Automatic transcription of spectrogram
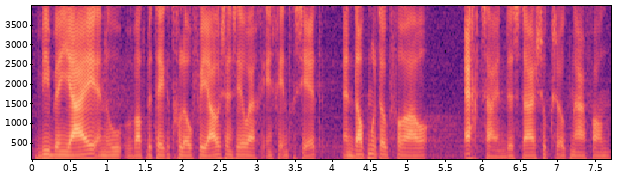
wie ben jij en hoe, wat betekent geloof voor jou, zijn ze heel erg in geïnteresseerd. En dat moet ook vooral echt zijn. Dus daar zoeken ze ook naar van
